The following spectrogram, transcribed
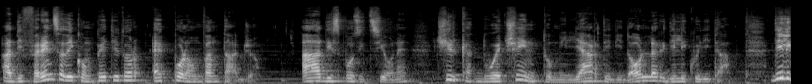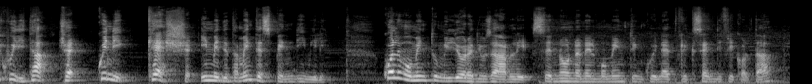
A differenza dei competitor, Apple ha un vantaggio ha a disposizione circa 200 miliardi di dollari di liquidità. Di liquidità, cioè quindi cash immediatamente spendibili. Quale momento migliore di usarli se non nel momento in cui Netflix è in difficoltà?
